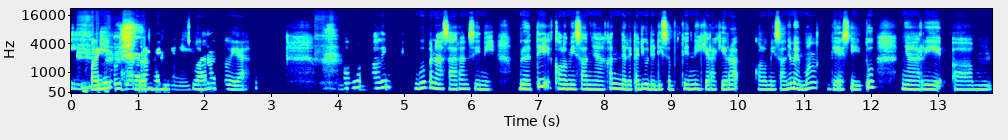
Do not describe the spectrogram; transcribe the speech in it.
Mmm. Apalagi Ih, ujian ini. suara tuh ya. Oh, paling gue penasaran sih nih, berarti kalau misalnya kan dari tadi udah disebutin nih kira-kira kalau misalnya memang GSJ itu nyari, mmm,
